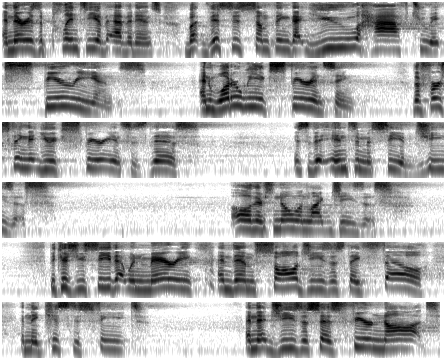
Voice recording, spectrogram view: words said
And there is a plenty of evidence, but this is something that you have to experience. And what are we experiencing? The first thing that you experience is this is the intimacy of Jesus. Oh, there's no one like Jesus. Because you see that when Mary and them saw Jesus, they fell and they kissed his feet. And that Jesus says, Fear not.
